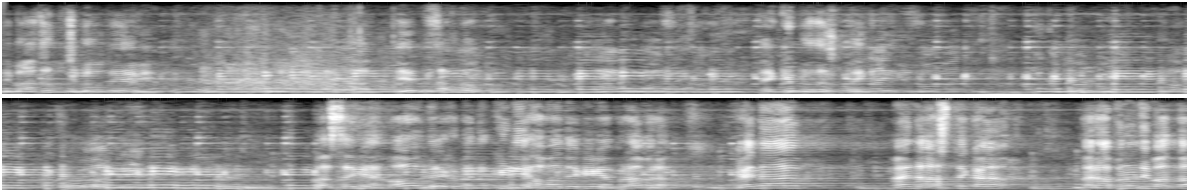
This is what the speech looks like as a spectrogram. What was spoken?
ਇਹ ਬਾਥਰੂਮ ਚ ਗਾਉਂਦੇ ਆ ਵੀ। ਇਹ ਸਭ ਗਾਉਂਦੇ thank you brother thank you ਬਸ ਸਹੀ ਹੈ। ਉਹ ਦੇਖ ਮੈਨੂੰ ਕਿੰਨੀ ਹਵਾ ਦੇ ਕੇ ਗਿਆ ਭਰਾ ਮੇਰਾ। ਕਹਿੰਦਾ, ਮੈਂ ਨਾਸਤਿਕ ਹਾਂ। ਰੱਬ ਨੂੰ ਨਹੀਂ ਮੰਨਦਾ,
